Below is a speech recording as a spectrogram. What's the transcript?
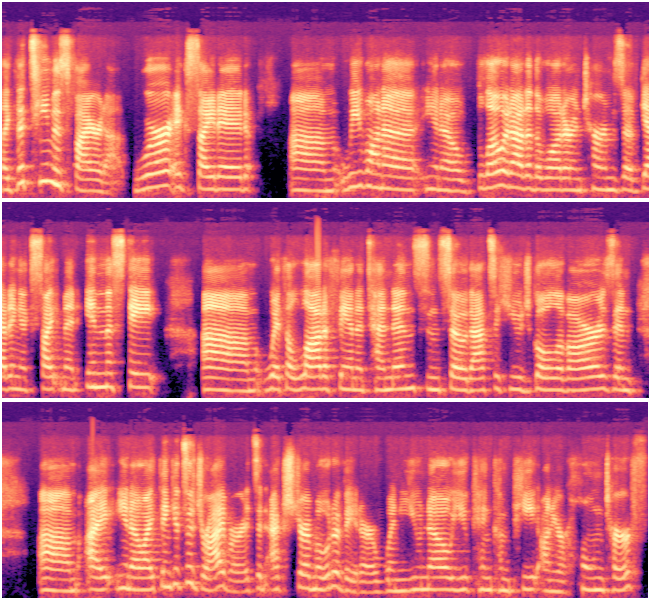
like the team is fired up. We're excited. Um, we want to, you know, blow it out of the water in terms of getting excitement in the state um, with a lot of fan attendance. And so that's a huge goal of ours. And um, I, you know, I think it's a driver. It's an extra motivator when you know you can compete on your home turf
